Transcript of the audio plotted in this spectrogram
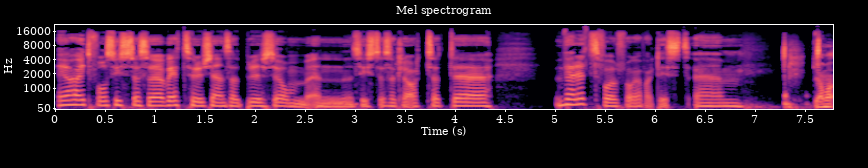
jag har ju två systrar så jag vet hur det känns att bry sig om en syster såklart. Så att, uh, väldigt svår fråga faktiskt. Ehm, Kan man,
